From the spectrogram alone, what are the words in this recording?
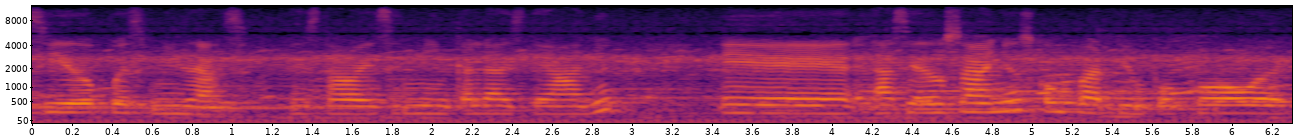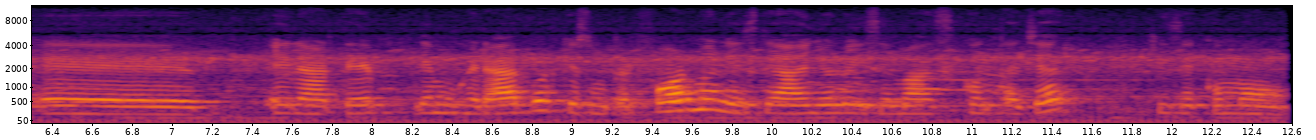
sido pues mi danza, esta vez en Míncala este año. Eh, hace dos años compartí un poco eh, el arte de Mujer Árbol, que es un performance, este año lo hice más con taller, quise como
